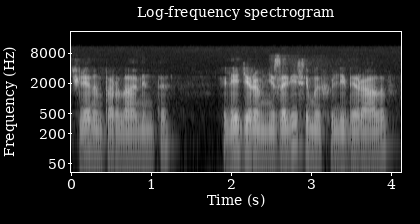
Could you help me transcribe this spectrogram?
членом парламента, лидером независимых либералов –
